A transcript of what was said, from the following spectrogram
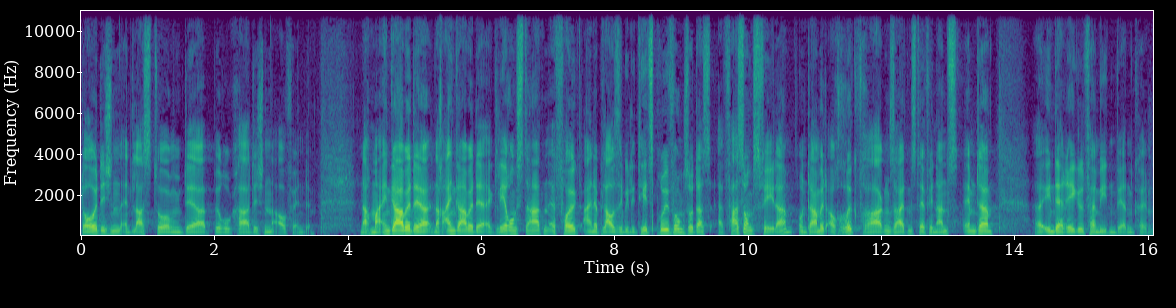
deutlichen Entlastung der bürokratischen Aufwände. Nach Eingabe, der, nach Eingabe der Erklärungsdaten erfolgt eine Plausibilitätsprüfung, sodass Erfassungsfehler und damit auch Rückfragen seitens der Finanzämter äh, in der Regel vermieden werden können.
